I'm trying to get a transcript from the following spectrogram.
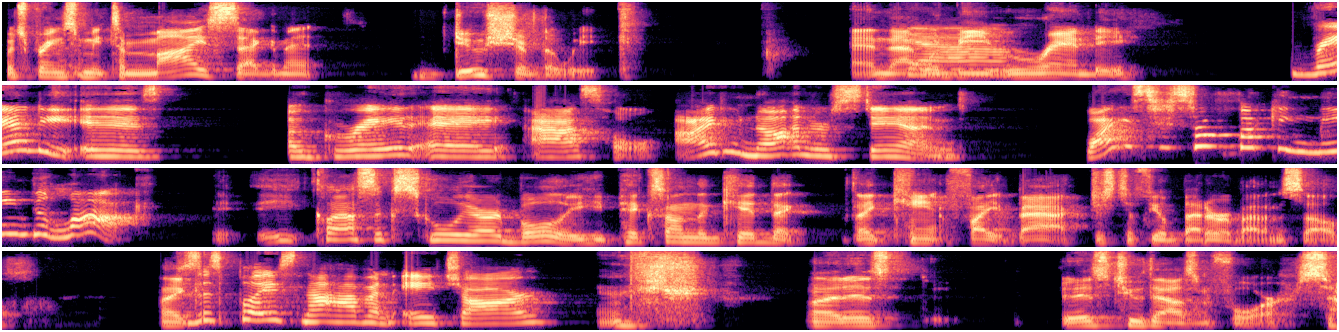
Which brings me to my segment, douche of the week, and that Yeah. would be Randy. Randy is a grade A asshole. I do not understand. Why is he so fucking mean to Locke? He, classic schoolyard bully. He picks on the kid that like can't fight back just to feel better about himself. Like Does this place not have an HR? well, it is it is 2004. So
